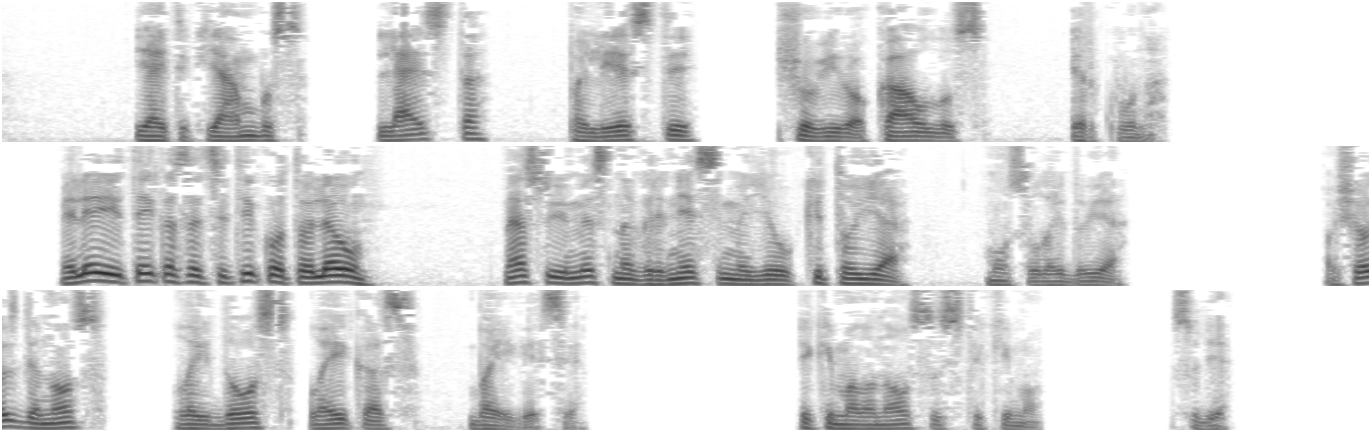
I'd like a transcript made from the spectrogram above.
jei tik jam bus leista paliesti šio vyro kaulus ir kūną. Mėlėjai, tai, kas atsitiko toliau, mes su jumis nagrinėsime jau kitoje mūsų laidoje. O šios dienos laidos laikas baigėsi. Iki malonaus susitikimo. Sudė.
